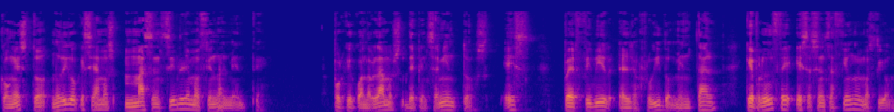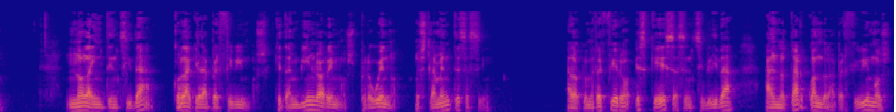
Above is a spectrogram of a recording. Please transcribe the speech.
Con esto no digo que seamos más sensibles emocionalmente, porque cuando hablamos de pensamientos es percibir el ruido mental que produce esa sensación o emoción, no la intensidad con la que la percibimos, que también lo haremos, pero bueno, nuestra mente es así. A lo que me refiero es que esa sensibilidad, al notar cuando la percibimos,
